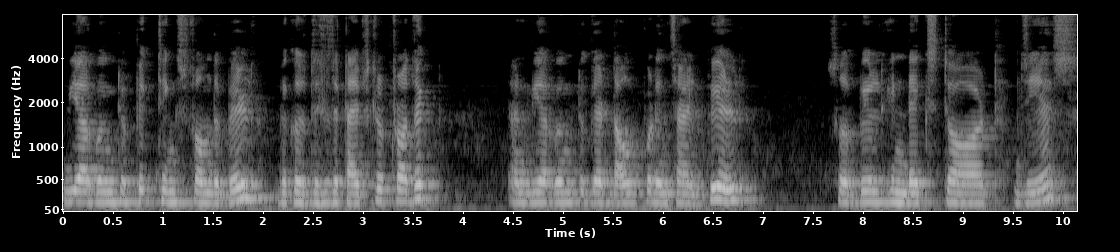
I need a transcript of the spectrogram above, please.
we are going to pick things from the build because this is a typescript project and we are going to get the output inside build. So build index.js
